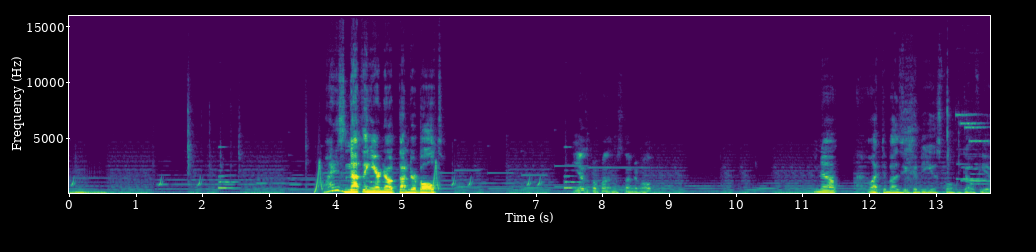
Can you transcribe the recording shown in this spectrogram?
Hmm. Why does nothing here know Thunderbolt? He has a Pokemon that knows Thunderbolt. You know, Electabuzz, you could be useful. Go for you.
